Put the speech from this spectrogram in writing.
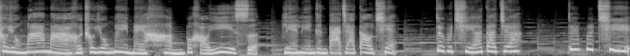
臭鼬妈妈和臭鼬妹妹很不好意思，连连跟大家道歉。对不起啊，大家，对不起！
